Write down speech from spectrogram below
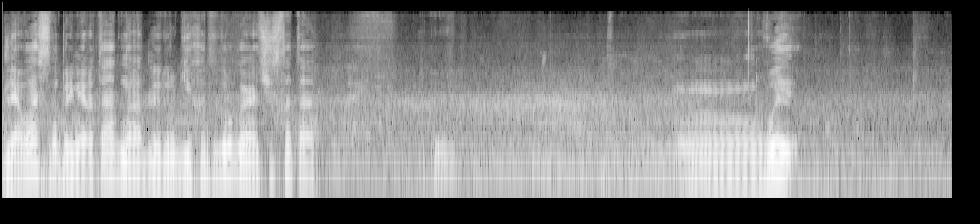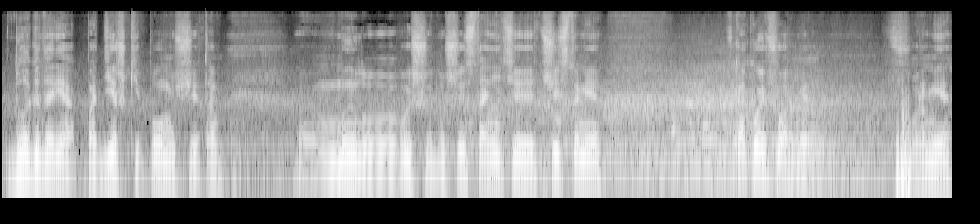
Для вас, например, это одна, для других это другая чистота вы благодаря поддержке, помощи, там, э, мылу высшей души станете чистыми в какой форме? В форме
